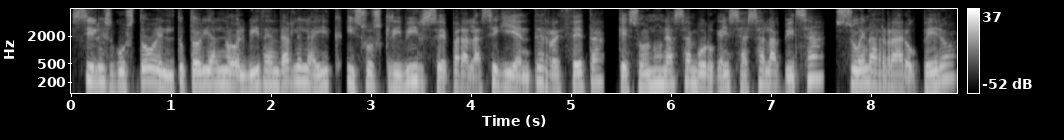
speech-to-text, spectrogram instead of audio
Si les gustó el tutorial no olviden darle like y suscribirse para la siguiente receta, que son unas hamburguesas a la pizza, suena raro pero,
